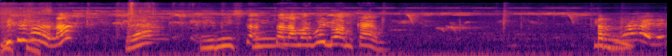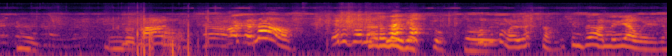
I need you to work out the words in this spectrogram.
বিক্রি করে না? কি মিষ্টি? তাহলে আমার বইলো আমি কায়াম হয়ে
